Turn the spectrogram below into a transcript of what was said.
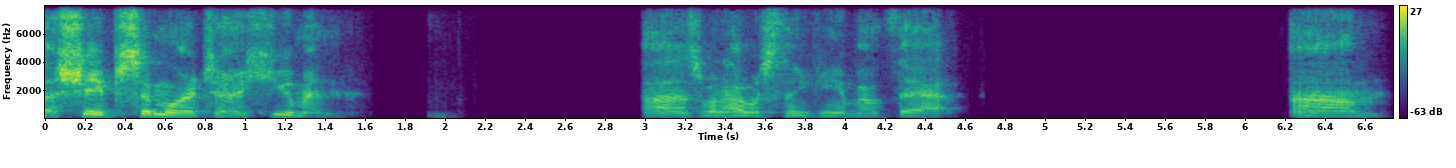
a shape similar to a human. Uh, is what I was thinking about that. Um,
